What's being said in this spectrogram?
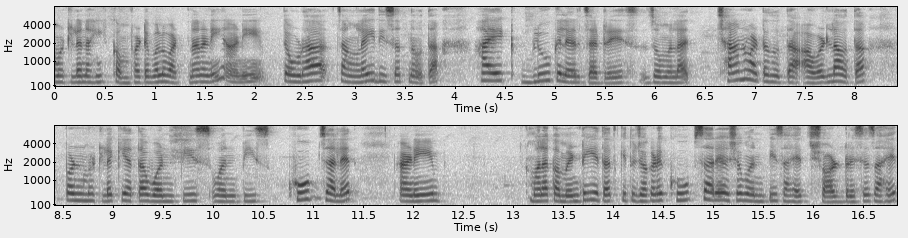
म्हटलं नाही कम्फर्टेबल वाटणार नाही. आणि तेवढा चांगलाही दिसत नव्हता. हा एक ब्लू कलरचा ड्रेस जो मला छान वाटत होता आवडला होता. पण म्हटलं की आता वन पीस वन पीस खूप झालेत आणि मला कमेंटही येतात की तुझ्याकडे खूप सारे असे वन पीस आहेत शॉर्ट ड्रेसेस आहेत.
